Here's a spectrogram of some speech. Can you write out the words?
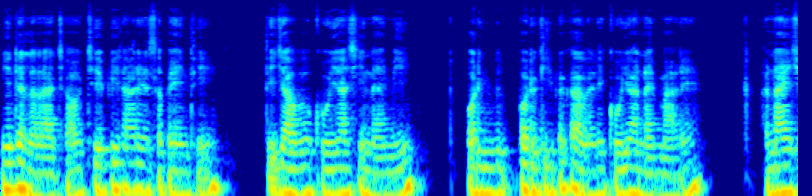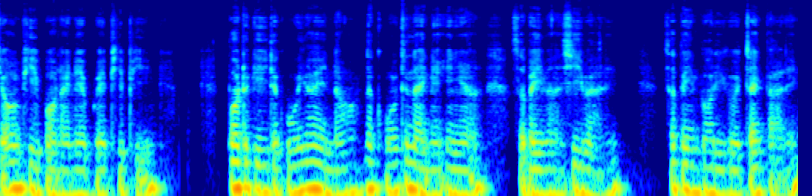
မြင့်တက်လာတာကြောင့်ခြေပေးထားတဲ့စပိန်သင်းတေချာဖို့ဂိုးရရှိနိုင်ပြီးပေါ်ဒီပေါ်တူဂီဘက်ကလည်းဂိုးရနိုင်ပါတယ်။အနိုင်ရှုံးအဖြစ်ပေါ်နိုင်တဲ့ပွဲဖြစ်ပြီး ပေါ်တူဂီတကူရရင်တော့နှစ်ကူတင်နိုင်တဲ့အင်အားစပိန်မှာရှိပါတယ်။စပိန်ဘော်ဒီကိုကြိုက်ပါတယ်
